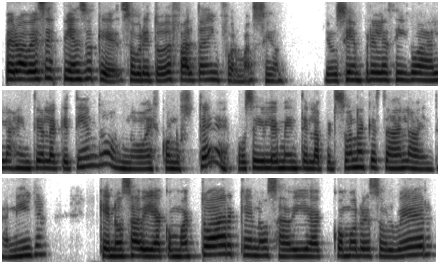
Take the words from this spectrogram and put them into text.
pero a veces pienso que sobre todo es falta de información. Yo siempre les digo a la gente a la que tiendo, no es con usted, es posiblemente la persona que estaba en la ventanilla, que no sabía cómo actuar, que no sabía cómo resolver,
